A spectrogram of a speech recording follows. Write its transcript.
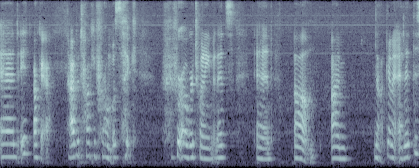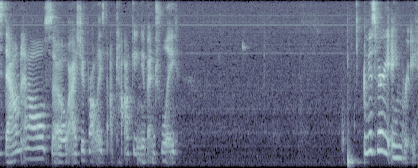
And it okay. I've been talking for almost like for over 20 minutes and um I'm not to edit this down at all, so I should probably stop talking eventually. I'm just very angry.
